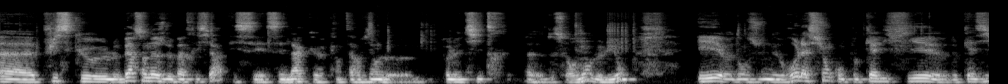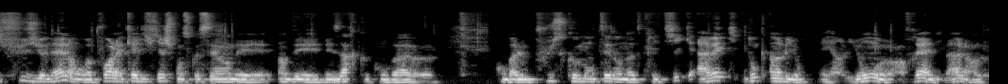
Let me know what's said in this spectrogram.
euh, puisque le personnage de Patricia, et c'est là qu'intervient le, le titre de ce roman, Le Lion, et euh, dans une relation qu'on peut qualifier euh, de quasi fusionnelle. On va pouvoir la qualifier, je pense que c'est un des, un des, des arcs qu'on va, euh, va le plus commenter dans notre critique, avec donc un lion. Et un lion, un vrai animal, hein, le,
